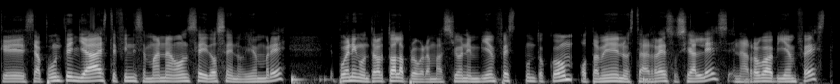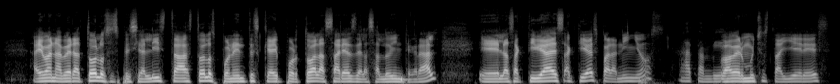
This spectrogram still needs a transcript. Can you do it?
que se apunten ya este fin de semana 11 y 12 de noviembre. Pueden encontrar toda la programación en bienfest.com o también en nuestras redes sociales, en arroba bienfest. Ahí van a ver a todos los especialistas, todos los ponentes que hay por todas las áreas de la salud integral. Eh, las actividades, actividades para niños. Ah, también. Va a haber muchos talleres,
